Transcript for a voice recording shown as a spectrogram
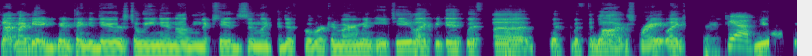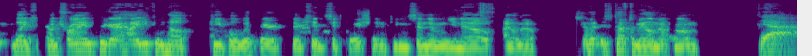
That might be a good thing to do is to lean in on the kids in like the difficult work environment, ET, like we did with uh with with the dogs, right? Like yeah, you like you know, try and figure out how you can help people with their their kid situation. If you can send them, you know, I don't know, it's tough to mail them at home. Yeah,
